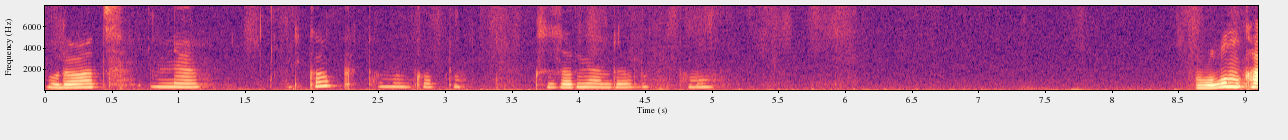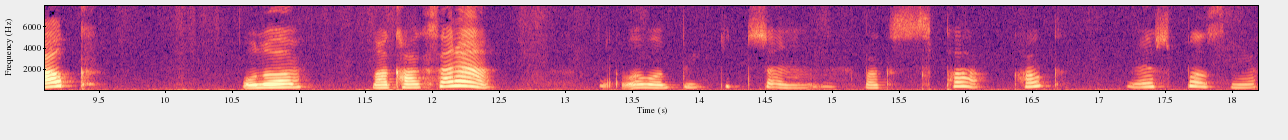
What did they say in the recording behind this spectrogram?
Murat ne? Hadi kalk. Tamam kalktım. Kızları uyandıralım. Tamam. Oğlum kalk. Oğlum. Bak kalksana. Ya baba bir git sen. Bak spa. Kalk. Ne spası ya?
